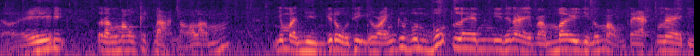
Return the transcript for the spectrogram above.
Đấy tôi đang mong kịch bản đó lắm nhưng mà nhìn cái đồ thị đánh cứ vun vút lên như thế này và mây thì nó mỏng tẹt này thì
